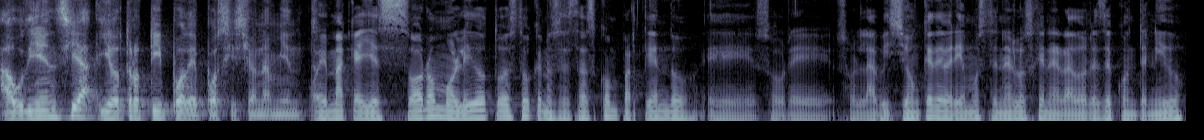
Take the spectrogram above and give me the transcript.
audiencia y otro tipo de posicionamiento. Oye, Maca, y es oro molido todo esto que nos estás compartiendo eh, sobre, sobre la visión que deberíamos tener los generadores de contenido.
